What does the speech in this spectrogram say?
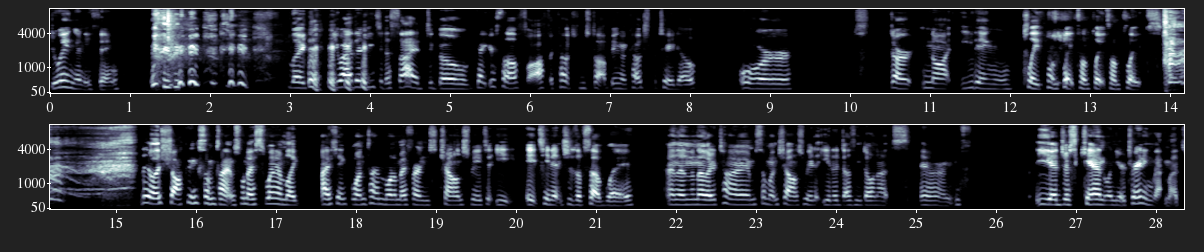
doing anything. like, you either need to decide to go get yourself off the couch and stop being a couch potato, or start not eating plates on plates on plates on plates. it was shocking sometimes when I swam. Like I think one time one of my friends challenged me to eat 18 inches of Subway, and then another time someone challenged me to eat a dozen donuts, and you just can when you're training that much.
